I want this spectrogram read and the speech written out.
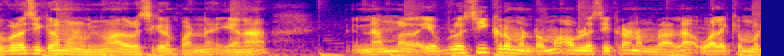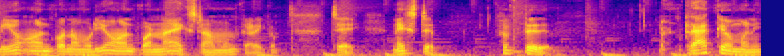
எவ்வளோ சீக்கிரம் பண்ண முடியுமோ அவ்வளோ சீக்கிரம் பண்ணு. ஏன்னா நம்ம எவ்வளோ சீக்கிரம் பண்ணுறோமோ அவ்வளோ சீக்கிரம் நம்மளால் உழைக்க முடியும் ஏர்ன் பண்ண முடியும் ஏர்ன் பண்ணால் எக்ஸ்ட்ரா அமௌண்ட் கிடைக்கும். சரி நெக்ஸ்ட்டு ஃபிஃப்த்து இது. Track your money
